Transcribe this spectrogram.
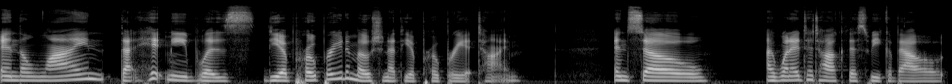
And the line that hit me was the appropriate emotion at the appropriate time. And so I wanted to talk this week about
